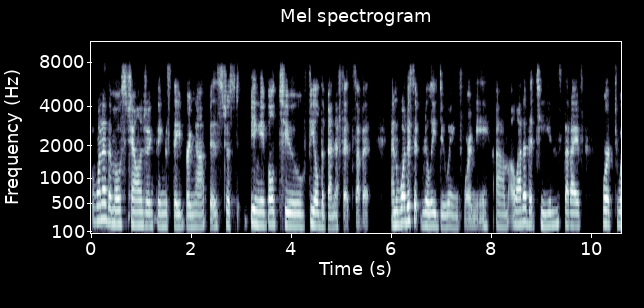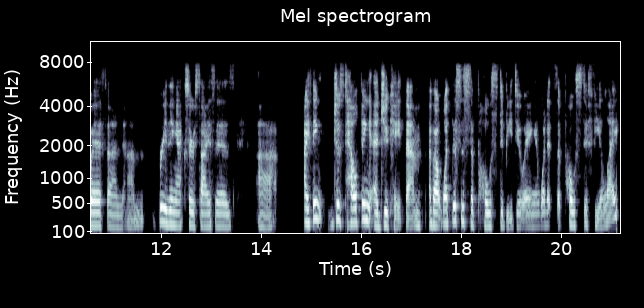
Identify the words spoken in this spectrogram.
one of the most challenging things they bring up is just being able to feel the benefits of it and what is it really doing for me. Um, a lot of the teens that I've worked with on um, breathing exercises, uh, I think just helping educate them about what this is supposed to be doing and what it's supposed to feel like.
